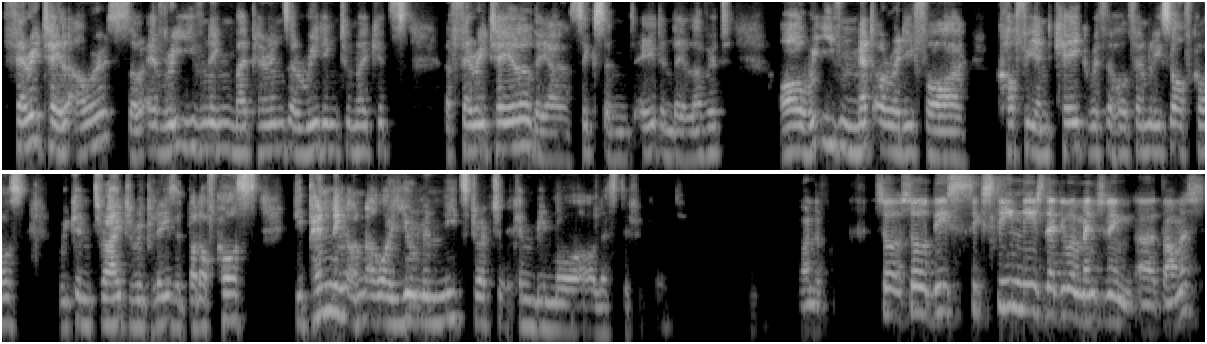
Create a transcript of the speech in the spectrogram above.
fairy tale hours. So every evening, my parents are reading to my kids a fairy tale. They are six and eight and they love it. Or we even met already for coffee and cake with the whole family. So, of course, we can try to replace it. But of course, depending on our human need structure, it can be more or less difficult. Wonderful. So, so these 16 needs that you were mentioning, uh, Thomas,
